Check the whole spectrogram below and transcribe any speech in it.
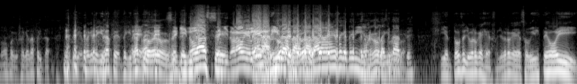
No, porque fue que te afeitaste. Fue que te, quitaste, te Oye, quitaste, se- bueno, se, te quitó, quitaste se quitó la la, velera. la, la nota. lana esa que tenía, Se la quitaste. Y entonces yo creo que es eso, yo creo que es eso. Viniste hoy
